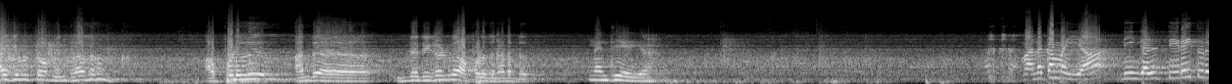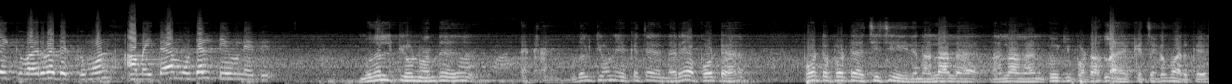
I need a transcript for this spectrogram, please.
ஆகிவிட்டோம் என்றாலும் அப்பொழுது அந்த இந்த நிகழ்வு அப்பொழுது நடந்தது. நன்றி ஐயா. வணக்கம் ஐயா. நீங்கள் திரைத்துறைக்கு வருவதற்கு முன் அமைத்த முதல் டியூன் எது? முதல் டியூன் வந்து முதல் டியூன் எக்கச்ச நிறைய போட்டேன். போட்டு போட்டு அச்சிச்சு இது நல்லா இல்லை நல்லா இல்லைன்னு தூக்கி போட்டாலாம் எக்கச்சக்கமாக இருக்கு.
